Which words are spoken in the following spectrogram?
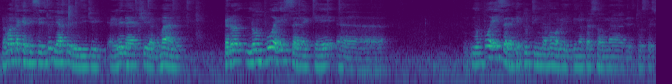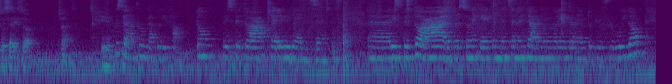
una volta che ti sei svegliato gli dici arrivederci, a domani. Però non può essere che... Uh, non può essere che tu ti innamori di una persona del tuo stesso sesso. Certo. E... Questo è anche un dato di fatto rispetto a cioè, le evidenze eh, rispetto alle persone che tendenzialmente hanno un orientamento più fluido.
